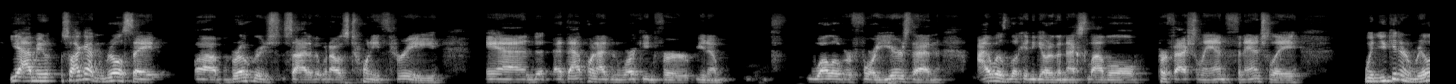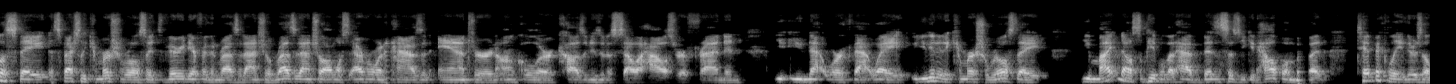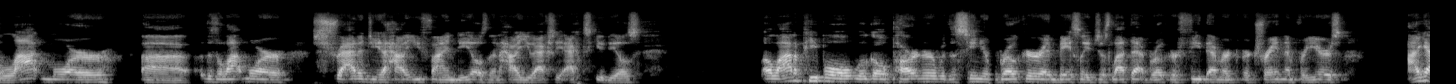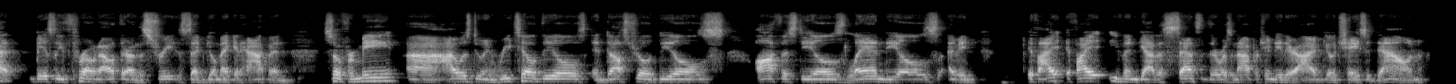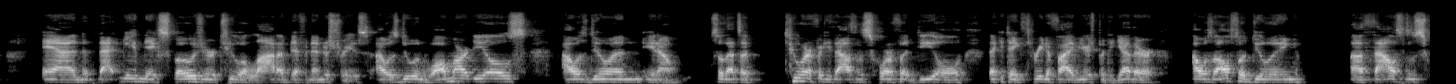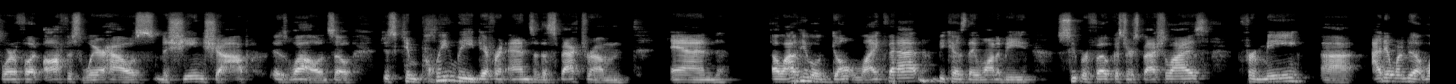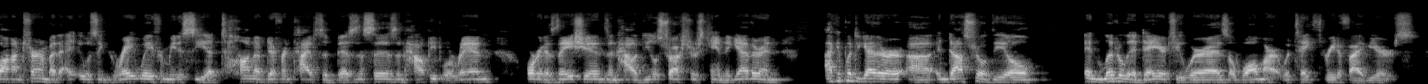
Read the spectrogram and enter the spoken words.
Yeah, I mean, so I got in real estate uh, brokerage side of it when I was 23. And at that point, I'd been working for, you know, well over four years then. I was looking to go to the next level professionally and financially. When you get in real estate, especially commercial real estate, it's very different than residential. Residential, almost everyone has an aunt or an uncle or a cousin who's going to sell a house or a friend, and you, you network that way. You get into commercial real estate, you might know some people that have businesses you can help them, but typically there's a lot more uh, there's a lot more strategy to how you find deals than how you actually execute deals. A lot of people will go partner with a senior broker and basically just let that broker feed them or, or train them for years. I got basically thrown out there on the street and said, go make it happen. So for me, uh, I was doing retail deals, industrial deals, office deals, land deals. I mean, if I if I even got a sense that there was an opportunity there, I'd go chase it down. And that gave me exposure to a lot of different industries. I was doing Walmart deals. I was doing, you know, so that's a 250,000 square foot deal that could take three to five years put together. I was also doing a thousand square foot office warehouse machine shop as well. And so just completely different ends of the spectrum. And a lot of people don't like that because they want to be super focused or specialized for me, uh, I didn't want to do that long term, but it was a great way for me to see a ton of different types of businesses and how people ran organizations and how deal structures came together. And I could put together an industrial deal in literally a day or two, whereas a Walmart would take three to five years.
